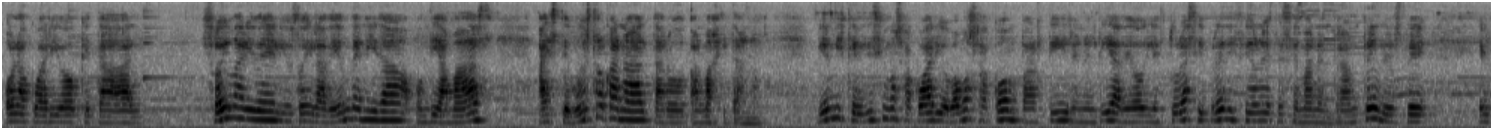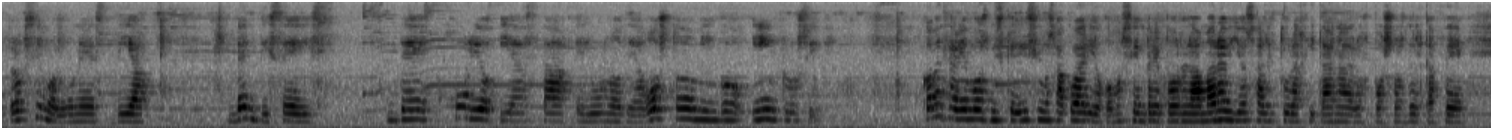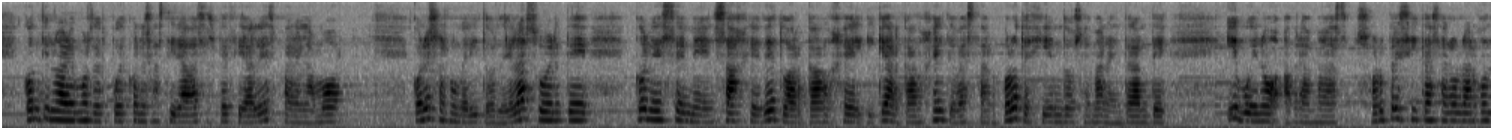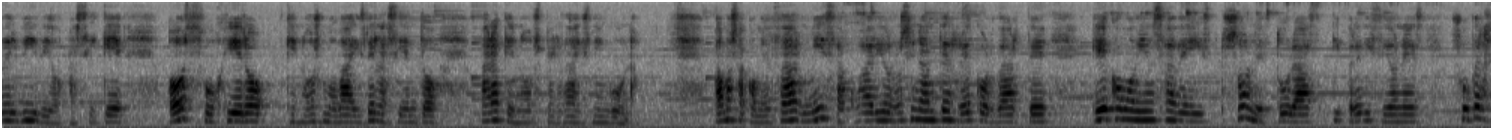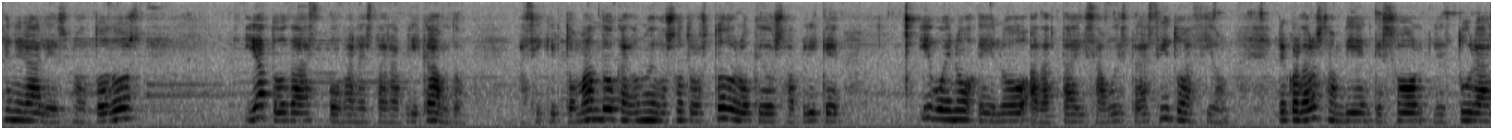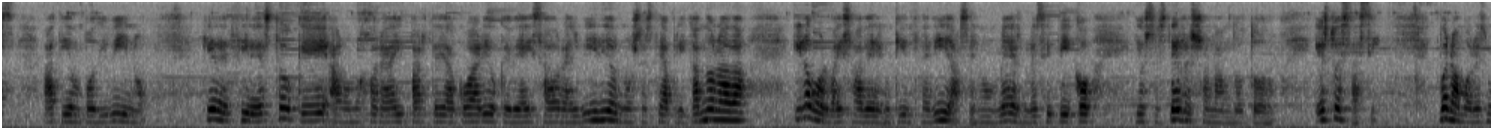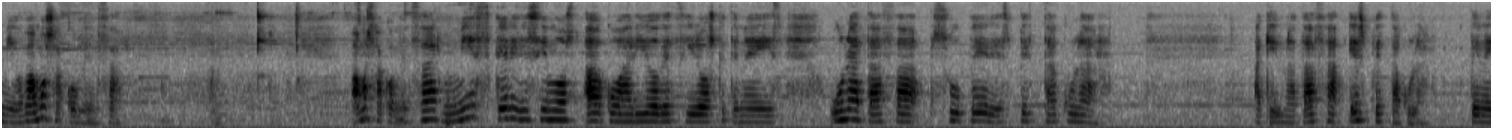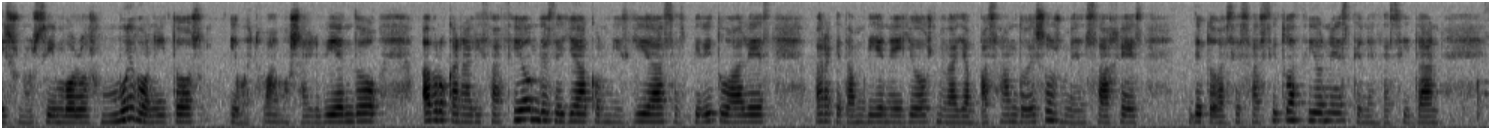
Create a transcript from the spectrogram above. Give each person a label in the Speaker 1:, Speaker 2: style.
Speaker 1: Hola Acuario, ¿qué tal? Soy Maribel y os doy la bienvenida un día más a este vuestro canal Tarot Alma Gitano. Bien, mis queridísimos Acuario, vamos a compartir en el día de hoy lecturas y predicciones de semana entrante desde el próximo lunes, día 26 de julio y hasta el 1 de agosto, domingo inclusive. Comenzaremos, mis queridísimos Acuario, como siempre, por la maravillosa lectura gitana de los pozos del café. Continuaremos después con esas tiradas especiales para el amor, con esos numeritos de la suerte, con ese mensaje de tu arcángel y qué arcángel te va a estar protegiendo semana entrante. Y bueno, habrá más sorpresitas a lo largo del vídeo, así que os sugiero que no os mováis del asiento para que no os perdáis ninguna. Vamos a comenzar mis acuarios, no sin antes recordarte que como bien sabéis son lecturas y predicciones súper generales, no a todos y a todas os van a estar aplicando. Así que ir tomando cada uno de vosotros todo lo que os aplique y bueno, eh, lo adaptáis a vuestra situación. Recordaros también que son lecturas a tiempo divino Quiere decir esto que a lo mejor hay parte de Acuario que veáis ahora el vídeo, no se esté aplicando nada y lo volváis a ver en 15 días, en un mes, mes y pico y os esté resonando todo. Esto es así. Bueno, amores míos, vamos a comenzar. Vamos a comenzar, mis queridísimos Acuario, deciros que tenéis una taza súper espectacular. Aquí hay una taza espectacular. Tenéis unos símbolos muy bonitos y bueno, vamos a ir viendo, abro canalización desde ya con mis guías espirituales para que también ellos me vayan pasando esos mensajes de todas esas situaciones que necesitan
